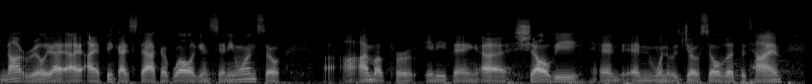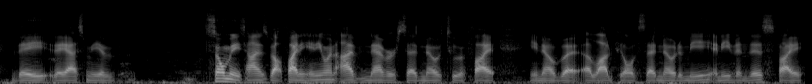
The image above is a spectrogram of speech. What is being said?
Not really. I, I, I think I stack up well against anyone, so I'm up for anything. Uh, Shelby and, and when it was Joe Silva at the time, they they asked me so many times about fighting anyone. I've never said no to a fight, you know, but a lot of people have said no to me. And even this fight,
